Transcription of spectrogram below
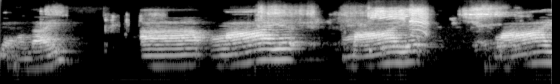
හොඳයි ආ, මාය මාය මාය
